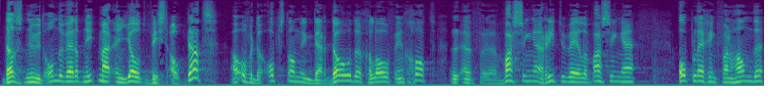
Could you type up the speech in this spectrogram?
dat is nu het onderwerp niet, maar een Jood wist ook dat. Over de opstanding der doden, geloof in God, eh, eh, wassingen, rituele wassingen, oplegging van handen.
